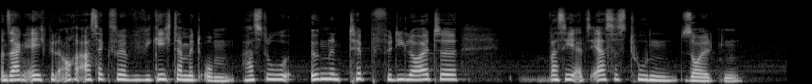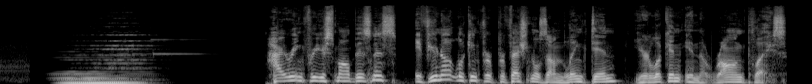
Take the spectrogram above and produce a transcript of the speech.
und sagen, ey, ich bin auch asexuell, wie, wie gehe ich damit um? Hast du irgendeinen Tipp für die Leute, was sie als erstes tun sollten? Hiring for your small business? If you're not looking for professionals on LinkedIn, you're looking in the wrong place.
